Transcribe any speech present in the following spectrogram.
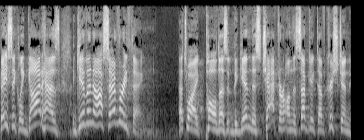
Basically, God has given us everything. That's why Paul doesn't begin this chapter on the subject of Christian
